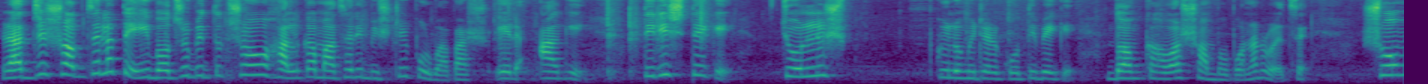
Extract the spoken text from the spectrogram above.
রাজ্যের সব জেলাতেই বজ্রবিদ্যুৎ সহ হালকা মাঝারি বৃষ্টির পূর্বাভাস। এর আগে তিরিশ থেকে চল্লিশ কিলোমিটার গতিবেগে দমকা হওয়ার সম্ভাবনা রয়েছে। সোম,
